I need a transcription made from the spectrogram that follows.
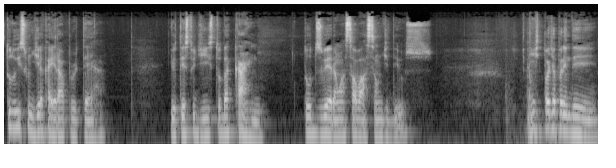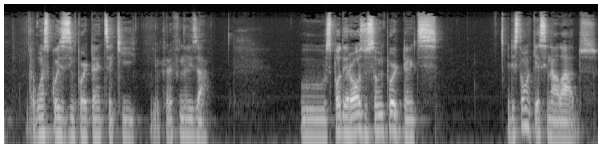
tudo isso um dia cairá por terra. E o texto diz: toda carne, todos verão a salvação de Deus. A gente pode aprender algumas coisas importantes aqui e eu quero finalizar. Os poderosos são importantes. Eles estão aqui assinalados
